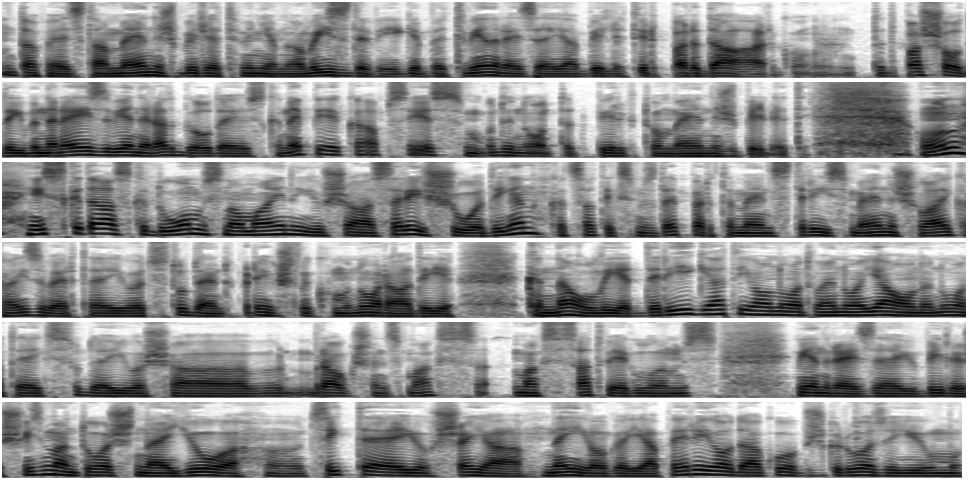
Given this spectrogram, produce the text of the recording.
un tāpēc tā mēneša biļete viņiem nav izdevīga, bet vienreizējā biļete ir par dārgu. Un tad pašvaldība nereizi vien ir atbildējusi, ka nepiekāpsies, mudinot pirkt to mēneša biļeti. Un izskatās, ka domas nav mainījušās arī šodien, kad satiksmes departaments trīs mēnešu laikā izvērtējot studentu priekšlikumu norādīja, ka nav liederīgi atjaunot vai no jauna noteikti studējošā braukšanas maksas, maksas atvieglojums vienreizēju biļešu izmantošanai, jo, citēju, šajā neilgajā periodā periodā kopš grozījumu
